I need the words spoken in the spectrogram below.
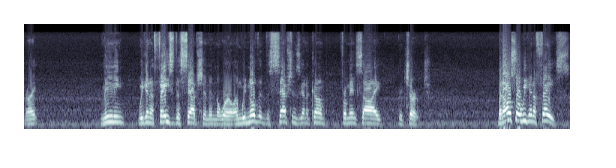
right? Meaning we're going to face deception in the world. And we know that deception is going to come from inside the church. But also, we're going to face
